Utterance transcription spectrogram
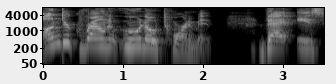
underground Uno tournament that is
